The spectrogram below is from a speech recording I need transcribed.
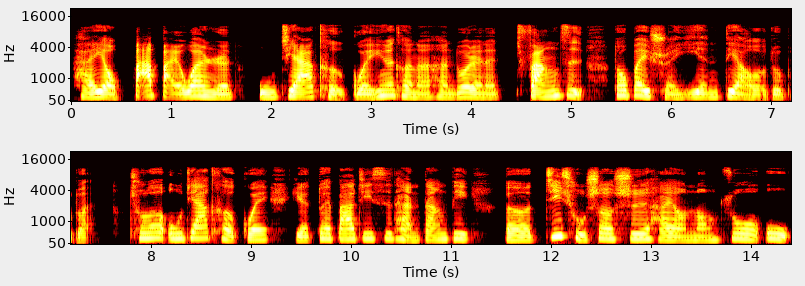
还有八百万人无家可归。因为可能很多人的房子都被水淹掉了，对不对？除了无家可归，也对巴基斯坦当地的基础设施，还有农作物、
